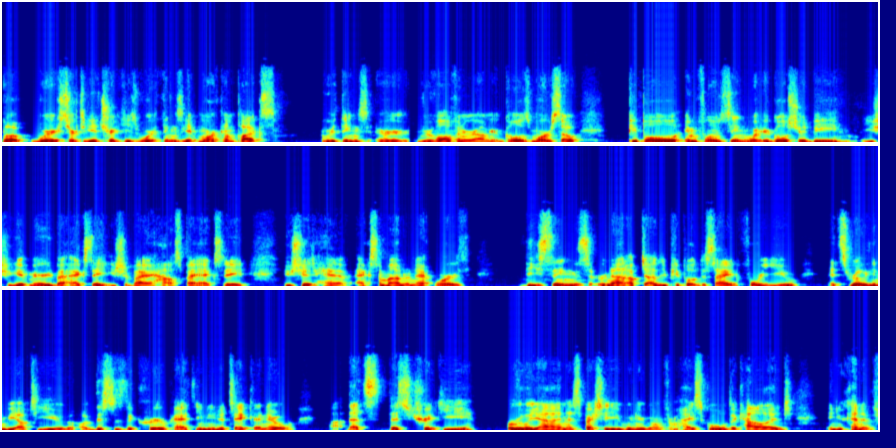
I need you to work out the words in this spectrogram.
But where it starts to get tricky is where things get more complex, where things are revolving around your goals more. So people influencing what your goal should be. You should get married by X date. You should buy a house by X date. You should have X amount of net worth. These things are not up to other people to decide for you. It's really going to be up to you. Uh, this is the career path you need to take. I know uh, that's that's tricky early on, especially when you're going from high school to college, and you kind of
